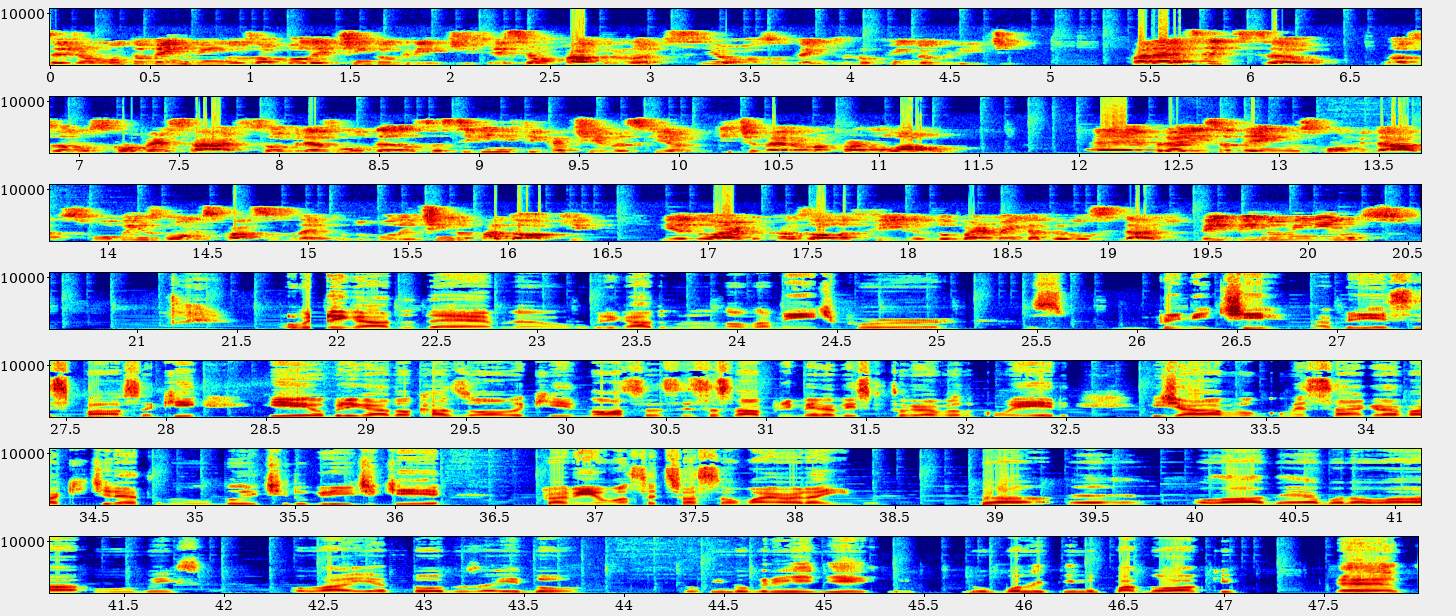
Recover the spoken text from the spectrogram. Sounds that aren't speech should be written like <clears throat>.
sejam muito bem-vindos ao Boletim do Grid. Esse é um quadro noticioso dentro do fim do grid. Para essa edição, nós vamos conversar sobre as mudanças significativas que, que tiveram na Fórmula 1. É, Para isso, eu tenho os convidados Rubens Gomes Passos Neto, do Boletim do Paddock, e Eduardo Casola Filho, do Barman da Velocidade. Bem-vindo, meninos! Obrigado, Débora. Obrigado, Bruno, novamente por nos permitir abrir esse espaço aqui. E obrigado ao Casola, que, nossa, sensacional, a primeira vez que estou gravando com ele. E já vamos começar a gravar aqui direto no boletim do grid, que para mim é uma satisfação maior ainda. Tá, é, olá, Débora, olá, Rubens, olá aí a todos aí do, do fim do grid, do boletim do paddock. É,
